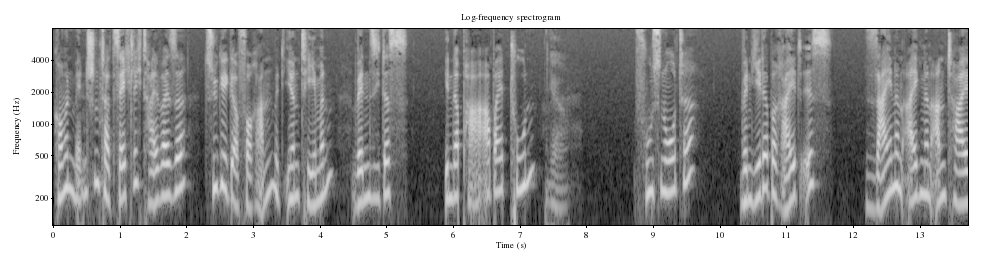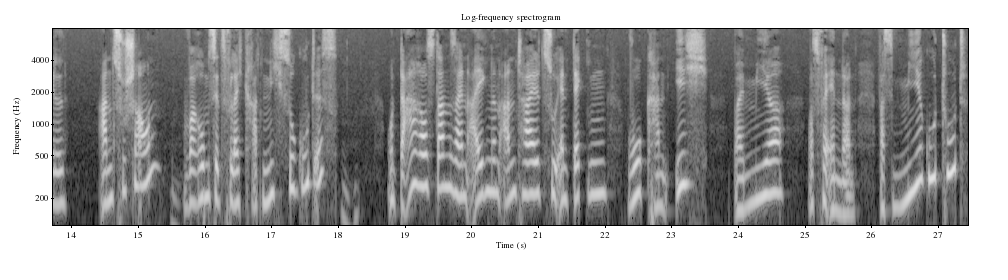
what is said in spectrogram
kommen Menschen tatsächlich teilweise zügiger voran mit ihren Themen, wenn sie das in der Paararbeit tun. Ja. Fußnote, wenn jeder bereit ist, seinen eigenen Anteil anzuschauen, warum es jetzt vielleicht gerade nicht so gut ist und daraus dann seinen eigenen Anteil zu entdecken, wo kann ich bei mir was verändern, was mir gut tut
